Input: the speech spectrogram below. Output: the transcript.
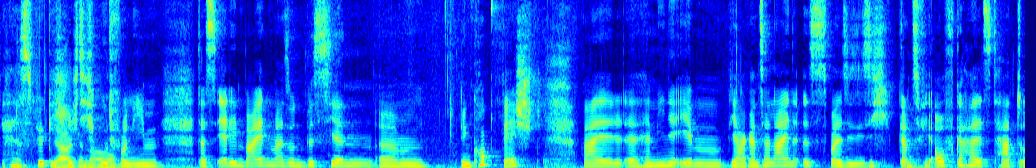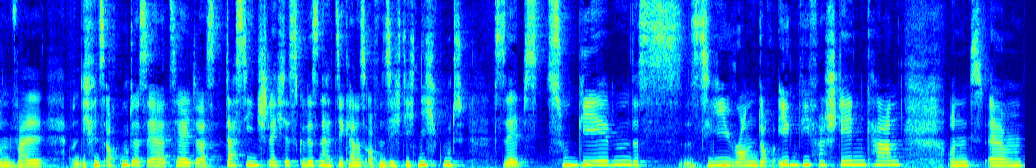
Das ist wirklich Ja, richtig genau. gut von ihm, dass er den beiden mal so ein bisschen ähm, den Kopf wäscht, weil äh, Hermine eben ja ganz alleine ist, weil sie sich ganz viel aufgehalst hat und weil und ich finde es auch gut, dass er erzählt, dass, dass sie ein schlechtes Gewissen hat. Sie kann das offensichtlich nicht gut selbst zugeben, dass sie Ron doch irgendwie verstehen kann und ähm,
